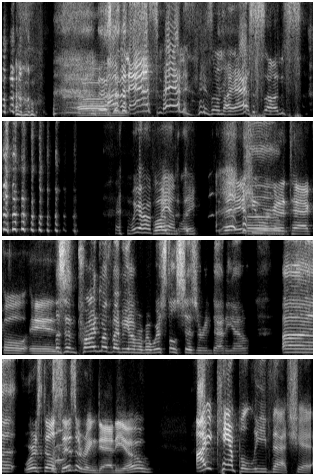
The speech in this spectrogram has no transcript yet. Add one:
I'm Um, an ass man. These are my ass sons. we are a Well, family. the issue we're Uh, gonna tackle is Listen, Pride Month might be over, but we're still scissoring, Daddy O. Uh, we're still scissoring, Daddy O. I can't believe that shit.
